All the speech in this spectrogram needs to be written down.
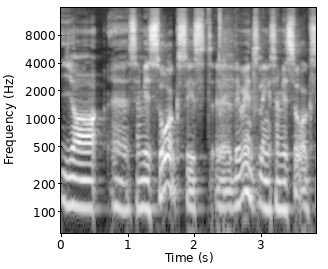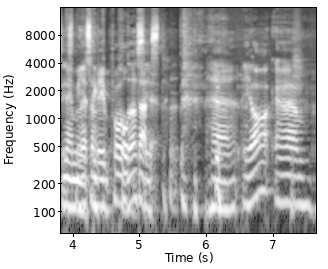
Ja, eh, sen vi såg sist. Eh, det var ju inte så länge sen vi såg sist. Nej, men men sen vi poddade poddade. sist. eh, ja, ehm,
